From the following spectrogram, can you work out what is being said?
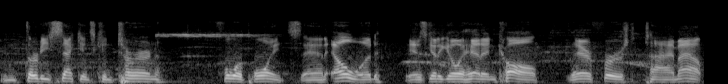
in 30 seconds, can turn four points. And Elwood is going to go ahead and call their first timeout.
